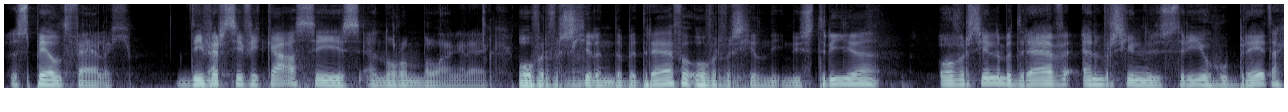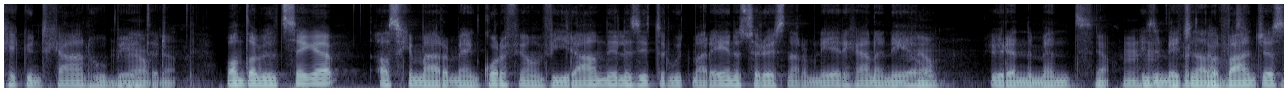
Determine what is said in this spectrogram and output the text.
speelt veilig. Diversificatie is enorm belangrijk. Over verschillende bedrijven, over verschillende industrieën. Over verschillende bedrijven en verschillende industrieën, hoe breed dat je kunt gaan, hoe beter. Ja. Want dat wil zeggen, als je maar met een korfje van vier aandelen zit, er moet maar één serieus naar beneden gaan en heel Ja. je rendement. Mhm, is een beetje naar de vaantjes.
